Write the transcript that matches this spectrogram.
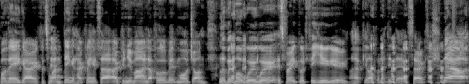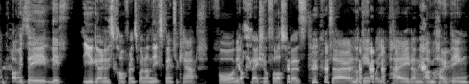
well, there you go. If it's one thing, hopefully it's uh, open your mind up a little bit more, John. A little bit more woo woo. It's very good for you. You. I hope you like what I did there. So now, obviously, this you going to this conference went on the expense account for the occupational philosophers. So, looking at what you paid, I'm I'm hoping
